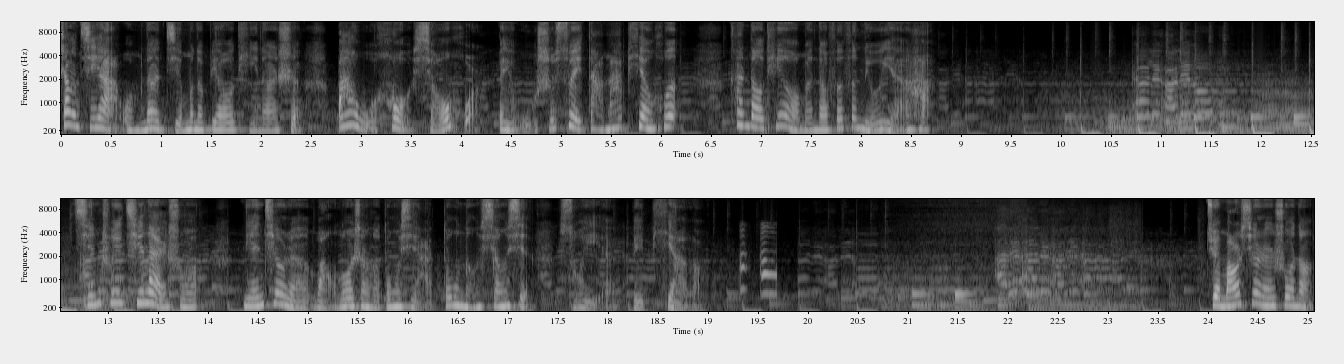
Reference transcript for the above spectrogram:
上期啊，我们的节目的标题呢是“八五后小伙被五十岁大妈骗婚”，看到听友们的纷纷留言哈。秦吹七赖说，年轻人网络上的东西啊都能相信，所以被骗了。卷毛星人说呢，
